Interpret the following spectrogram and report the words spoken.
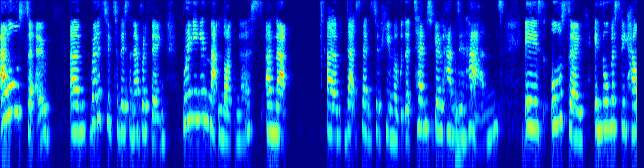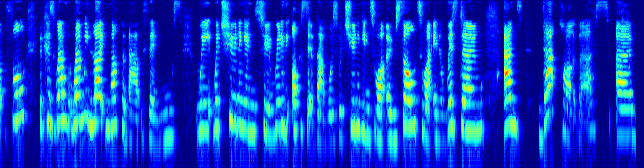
And also, um, relative to this and everything, bringing in that lightness and that um, that sense of humor that tend to go hand in hand is also enormously helpful because when when we lighten up about things we we're tuning into really the opposite of that voice we're tuning into our own soul to our inner wisdom and that part of us um,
